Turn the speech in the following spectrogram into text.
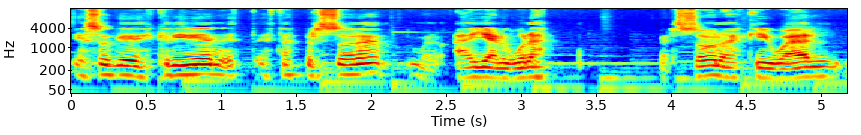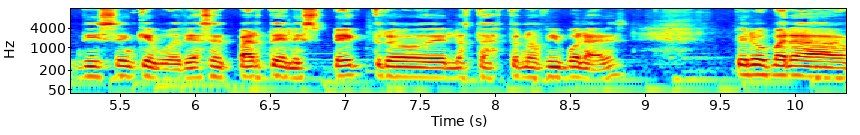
eso que describen estas personas, bueno, hay algunas personas que igual dicen que podría ser parte del espectro de los trastornos bipolares, pero para,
